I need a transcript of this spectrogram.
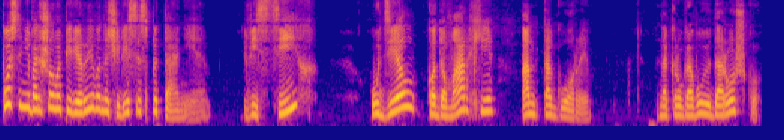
После небольшого перерыва начались испытания. Вести их — удел Кодомархи Антагоры. На круговую дорожку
